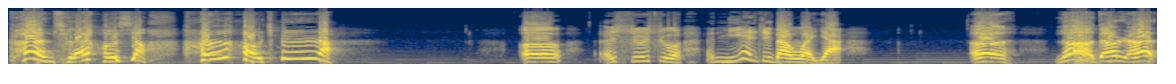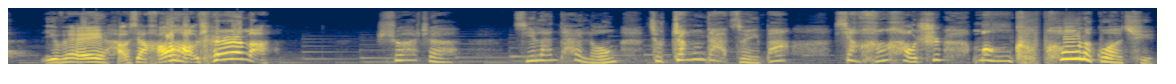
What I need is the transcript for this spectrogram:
看起来好像很好吃啊。呃，叔叔，你也知道我呀？嗯，那当然，因为好像好好吃嘛。说着。吉兰泰龙就张大嘴巴，向很好吃猛扑扑了过去。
